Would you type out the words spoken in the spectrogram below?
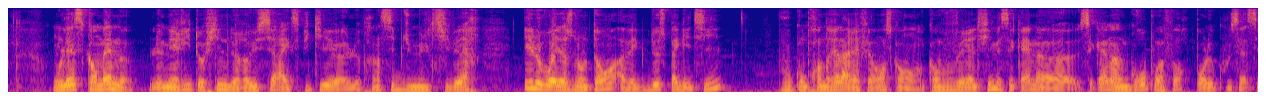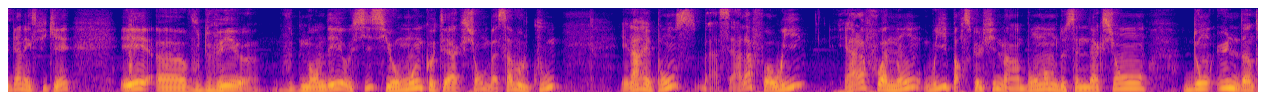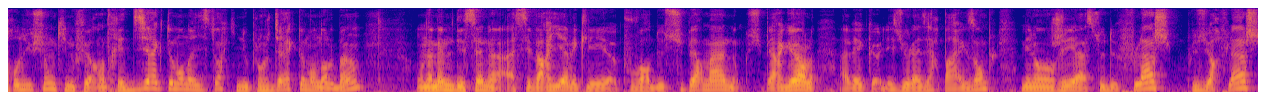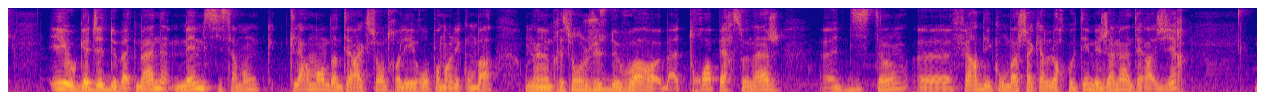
On laisse quand même le mérite au film de réussir à expliquer le principe du multivers et le voyage dans le temps avec deux spaghettis vous comprendrez la référence quand, vous verrez le film, et c'est quand, même, euh, c'est quand même un gros point fort pour le coup, c'est assez bien expliqué. Et euh, vous devez euh, vous demander aussi si au moins côté action, bah, ça vaut le coup. Et la réponse, bah, c'est à la fois oui et à la fois non. Oui, parce que le film a un bon nombre de scènes d'action, dont une d'introduction qui nous fait rentrer directement dans l'histoire, qui nous plonge directement dans le bain. On a même des scènes assez variées avec les euh, pouvoirs de Superman, donc Supergirl, avec euh, les yeux laser par exemple, mélangés à ceux de Flash, plusieurs Flash, et aux gadgets de Batman, même si ça manque clairement d'interaction entre les héros pendant les combats. On a l'impression juste de voir euh, bah, trois personnages distincts faire des combats chacun de leur côté, mais jamais interagir.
